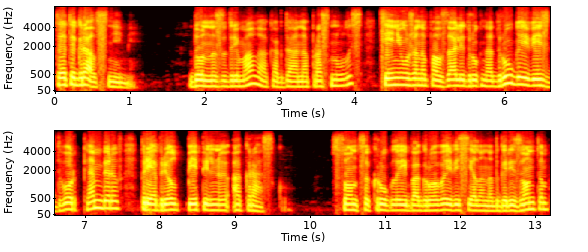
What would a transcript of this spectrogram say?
Тед играл с ними. Донна задремала, а когда она проснулась, тени уже наползали друг на друга, и весь двор Кемберов приобрел пепельную окраску. Солнце круглое и багровое висело над горизонтом,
